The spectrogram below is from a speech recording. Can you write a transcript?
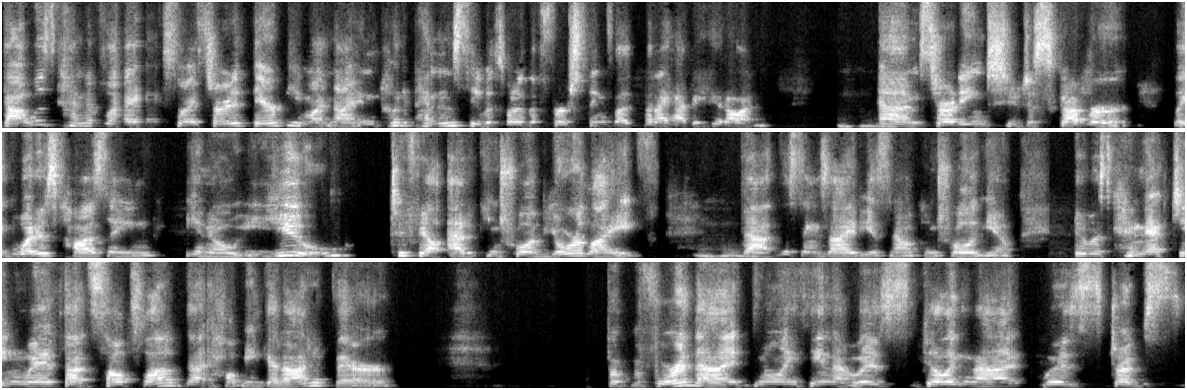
that was kind of like so i started therapy and whatnot and codependency was one of the first things that, that i had to hit on mm-hmm. um, starting to discover like what is causing you know you to feel out of control of your life mm-hmm. that this anxiety is now controlling you it was connecting with that self-love that helped me get out of there but before that the only thing that was feeling that was drugs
